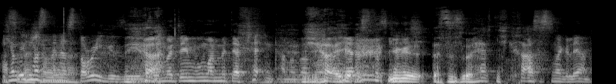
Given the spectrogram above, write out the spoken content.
Ich habe irgendwas in deiner Story gesehen, so mit dem, wo man mit der chatten kann oder so. Ja, ja, das, das Junge, das ist so heftig Was krass. hast du da gelernt?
